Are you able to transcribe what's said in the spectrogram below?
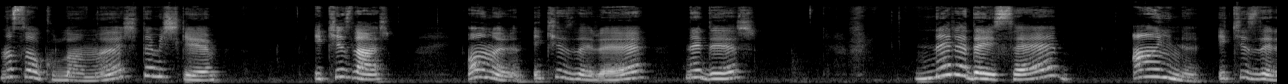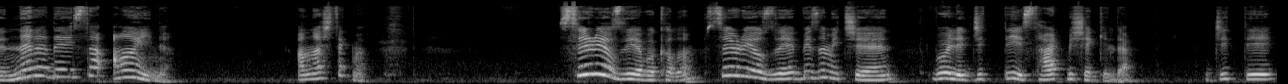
nasıl kullanmış? Demiş ki ikizler onların ikizleri nedir? Neredeyse aynı. İkizleri neredeyse aynı. Anlaştık mı? Seriously'e bakalım. Seriously bizim için böyle ciddi, sert bir şekilde. Ciddi,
